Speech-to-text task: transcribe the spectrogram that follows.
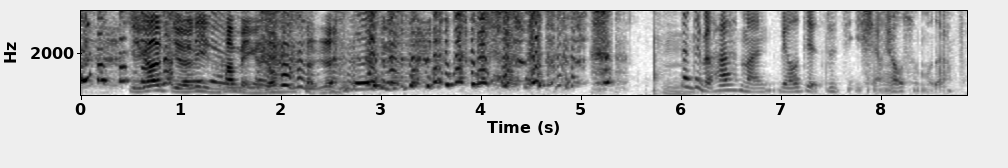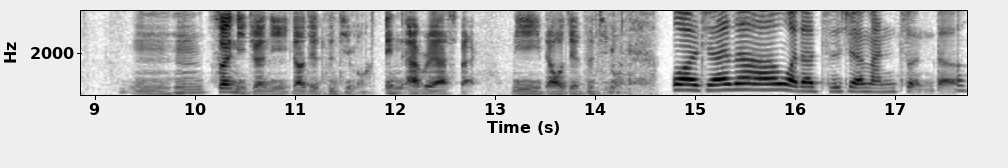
你刚刚举的例子，他每个都不承认。但代表他蛮了解自己想要什么的啊。嗯哼，所以你觉得你了解自己吗？In every aspect，你了解自己吗？我觉得我的直觉蛮准的，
